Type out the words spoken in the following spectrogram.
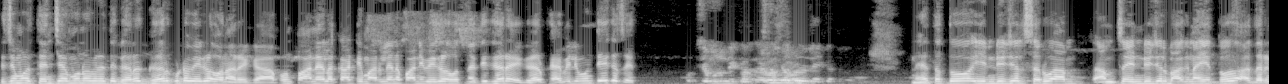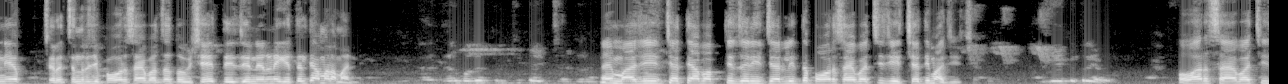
त्याच्यामुळे त्यांच्या मनोविन ते घर घर कुठं वेगळं होणार आहे का? आपण पाण्याला काठी मारल्यानं पाणी वेगळं होत नाही. ते घर आहे. घर फॅमिली म्हणून ते एकच आहेत. नाही तर तो इंडिव्हिज्युअल सर्व आम- आमचा इंडिव्हिज्युअल भाग नाही. तो आदरणीय शरदचंद्रजी पवार साहेबाचा तो विषय ते जे निर्णय घेतील ते आम्हाला मान्य नाही माझी इच्छा त्या बाबतीत जर विचारली तर पवार साहेबाची जी इच्छा ती माझी इच्छा पवार साहेबाची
